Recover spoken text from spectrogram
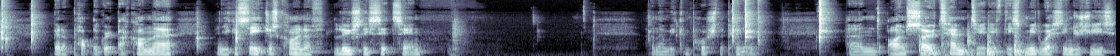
I'm going to pop the grip back on there and you can see it just kind of loosely sits in and then we can push the pin in and I'm so tempted if this Midwest Industries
